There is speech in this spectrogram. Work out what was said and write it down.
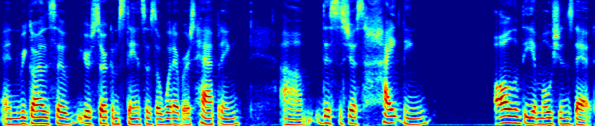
And regardless of your circumstances or whatever is happening um, this is just heightening all of the emotions that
